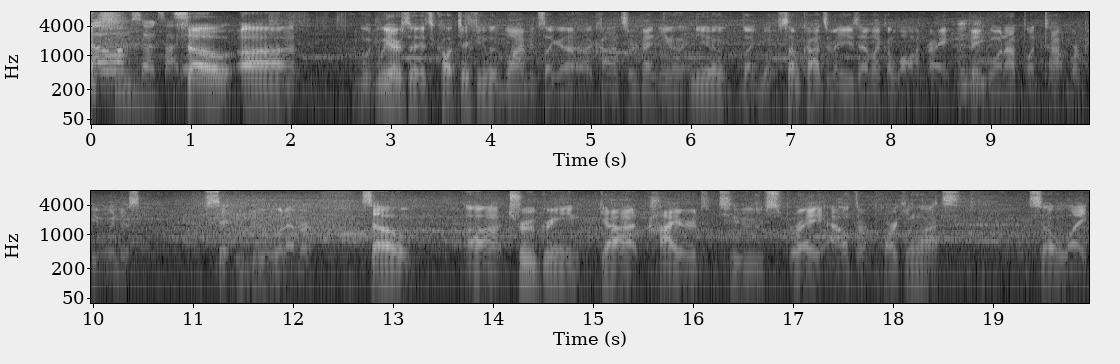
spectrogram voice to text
Oh, I'm so excited. So uh, we are. it's called Jiffy Lube Live. It's like a, a concert venue, and you know, like some concert venues have like a lawn, right? A big one up on top where people can just sit and do whatever. So uh, TruGreen got hired to spray out their parking lots. So like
